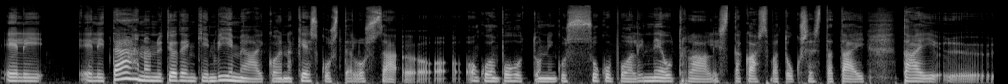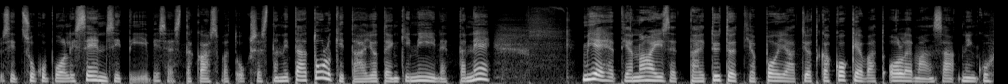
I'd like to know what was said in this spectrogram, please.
Eli, eli tämähän on nyt jotenkin viime aikoina keskustelussa, on kun on puhuttu niin kuin sukupuolineutraalista kasvatuksesta tai, tai sit sukupuolisensitiivisestä kasvatuksesta, niin tämä tulkitaan jotenkin niin, että ne miehet ja naiset tai tytöt ja pojat, jotka kokevat olevansa niin kuin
